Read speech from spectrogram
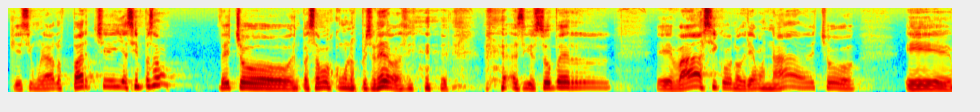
que simulaba los parches y así empezamos. De hecho, empezamos como unos prisioneros, así, así súper eh, básico, no teníamos nada. De hecho, eh,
